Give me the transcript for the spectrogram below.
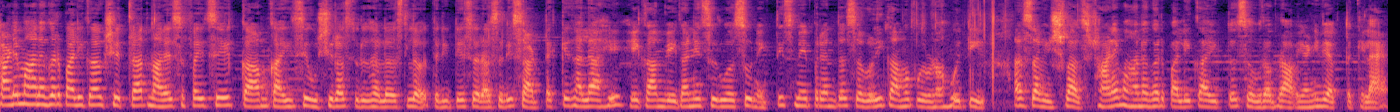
ठाणे महानगरपालिका क्षेत्रात नालेसफाईचे काम काहीसे उशिरा सुरू झालं असलं तरी ते सरासरी साठ टक्के झालं आहे. हे काम वेगाने सुरू असून एकतीस मेपर्यंत सगळी कामं पूर्ण होतील असा विश्वास ठाणे महानगरपालिका आयुक्त सौरभ राव यांनी व्यक्त केला आहे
